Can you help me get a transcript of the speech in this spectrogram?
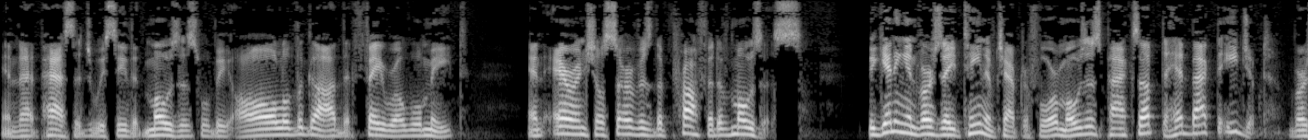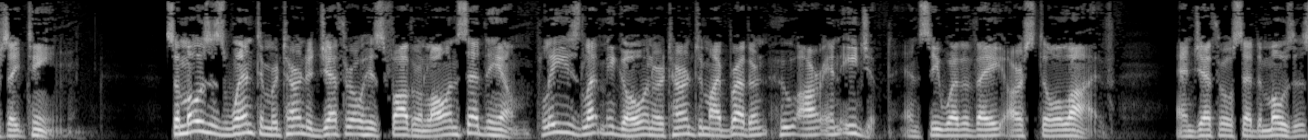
In that passage, we see that Moses will be all of the God that Pharaoh will meet, and Aaron shall serve as the prophet of Moses. Beginning in verse 18 of chapter 4, Moses packs up to head back to Egypt. Verse 18. So Moses went and returned to Jethro his father in law and said to him, Please let me go and return to my brethren who are in Egypt, and see whether they are still alive. And Jethro said to Moses,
